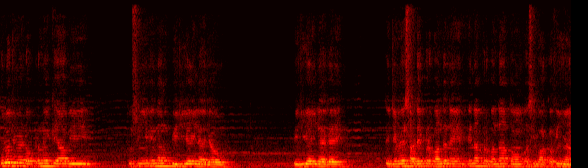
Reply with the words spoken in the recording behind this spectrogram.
ਚਲੋ ਜਿਵੇਂ ਡਾਕਟਰ ਨੇ ਕਿਹਾ ਵੀ ਤੁਸੀਂ ਇਹਨਾਂ ਨੂੰ ਪੀਜੀਆਈ ਲੈ ਜਾਓ ਪੀਜੀਆਈ ਲੈ ਗਏ ਤੇ ਜਿਵੇਂ ਸਾਡੇ ਪ੍ਰਬੰਧ ਨੇ, ਇਹਨਾਂ ਪ੍ਰਬੰਧਾਂ ਤੋਂ ਅਸੀਂ ਵਾਕਿਫ ਹੀ ਹਾਂ।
